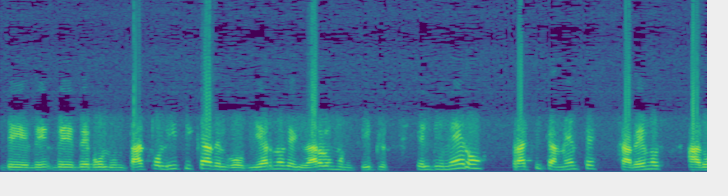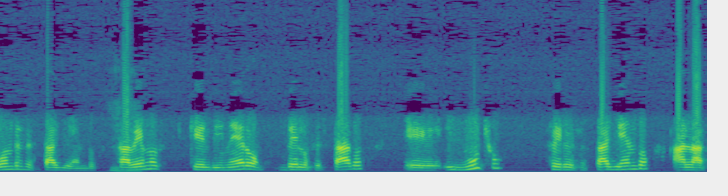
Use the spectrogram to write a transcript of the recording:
de, de, voluntad política del gobierno de ayudar a los municipios. El dinero prácticamente sabemos a dónde se está yendo, sabemos que el dinero de los estados eh, y mucho se les está yendo a las,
